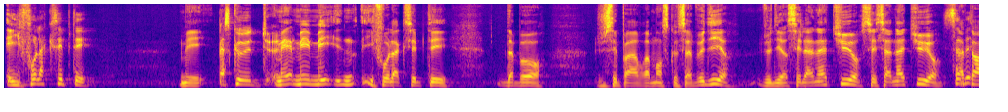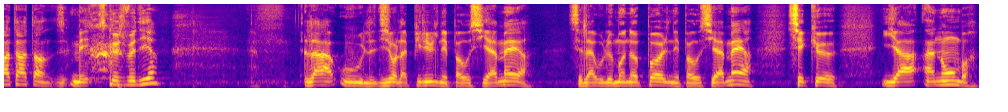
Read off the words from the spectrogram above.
Et il faut l'accepter. Mais, Parce que mais, mais, mais il faut l'accepter. D'abord, je ne sais pas vraiment ce que ça veut dire. Je veux dire, c'est la nature, c'est sa nature. attends, attends, attends. Mais ce que je veux dire, là où, disons, la pilule n'est pas aussi amère, c'est là où le monopole n'est pas aussi amer, c'est qu'il y a un nombre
